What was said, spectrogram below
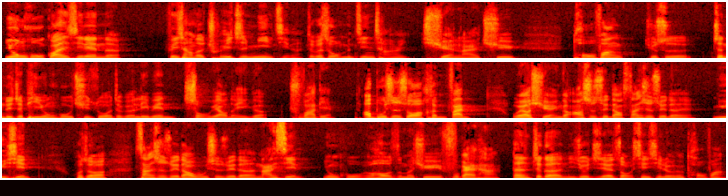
用户关系链的非常的垂直密集呢，这个是我们经常选来去投放，就是针对这批用户去做这个裂变首要的一个出发点，而不是说很泛，我要选一个二十岁到三十岁的女性，或者三十岁到五十岁的男性。用户，然后怎么去覆盖它？但是这个你就直接走信息流的投放，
